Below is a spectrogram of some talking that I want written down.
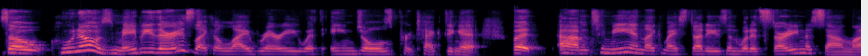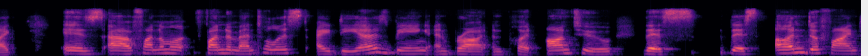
so who knows? Maybe there is like a library with angels protecting it. But um, to me, in like my studies and what it's starting to sound like is uh, fundamental fundamentalist ideas being and brought and put onto this this undefined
